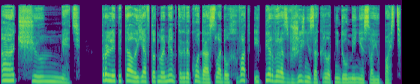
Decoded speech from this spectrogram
Очуметь. Пролепетала я в тот момент, когда Кода ослабил хват и первый раз в жизни закрыл от недоумения свою пасть.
